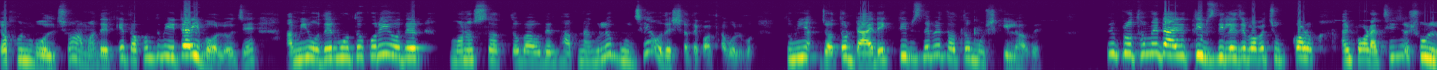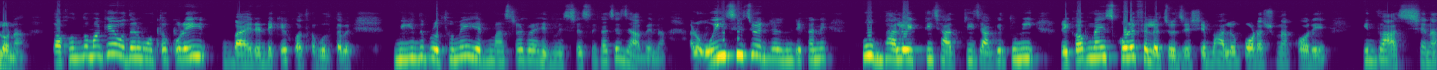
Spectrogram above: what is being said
যখন বলছো আমাদেরকে, তখন তুমি এটাই বলো যে, আমি ওদের মতো করেই ওদের মনস্তত্ত্ব বা ওদের ভাবনাগুলো বুঝে ওদের সাথে কথা বলব। তুমি যত ডাইরেক্টিভস দেবে, তত মুশকিল হবে। তুমি প্রথমে ডাইরেক্টিভস দিলে যে, বাবা চুপ করো, আমি পড়াচ্ছি শুনলো না। তখন তোমাকে ওদের মতো করেই বাইরে ডেকে কথা বলতে হবে। তুমি কিন্তু প্রথমেই হেডমাস্টার বা হেডমিস্ট্রেসের কাছে যাবে না। আর ওই সিচুয়েশন যেখানে খুব ভালো একটি ছাত্রী যাকে তুমি রেকগনাইজ করে ফেলেছো যে সে ভালো পড়াশোনা করে কিন্তু আসছে না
